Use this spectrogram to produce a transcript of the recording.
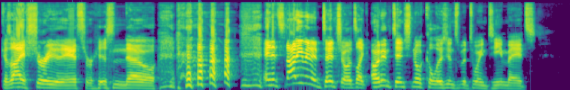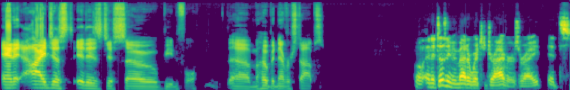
Because I assure you, the answer is no. and it's not even intentional; it's like unintentional collisions between teammates, and it, I just it is just so beautiful. Um, I hope it never stops. Well, and it doesn't even matter which drivers, right? It's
